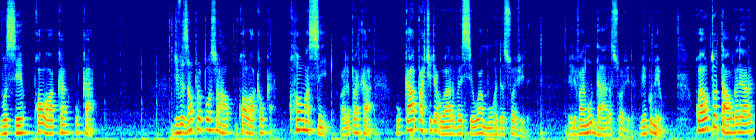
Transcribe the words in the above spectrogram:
você coloca o K. Divisão proporcional, coloca o K. Como assim? Olha para cá. O K, a partir de agora, vai ser o amor da sua vida. Ele vai mudar a sua vida. Vem comigo. Qual é o total, galera?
